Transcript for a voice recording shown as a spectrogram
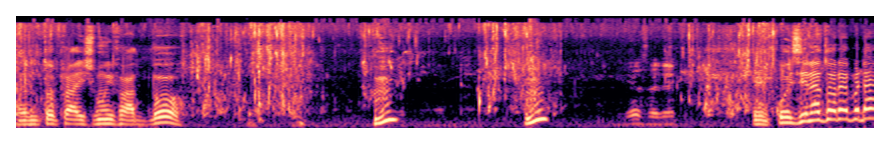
এখন তো প্রায় সময় ফাঁদবো হুম? হুম? কইছি না তোরে বেটা?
